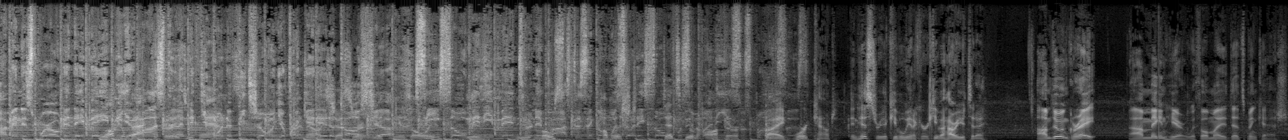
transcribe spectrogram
I'm in this world and they made Welcome me a back monster. 32 And if you want to feature on your record, it'll Chester, cost and ya. with me, as Seen always, so many men the turn imposters most and go and published they soul Deadspin author by word count in history, Akiva Wienerkur. Akiva, how are you today? I'm doing great. I'm making here with all my Deadspin cash.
